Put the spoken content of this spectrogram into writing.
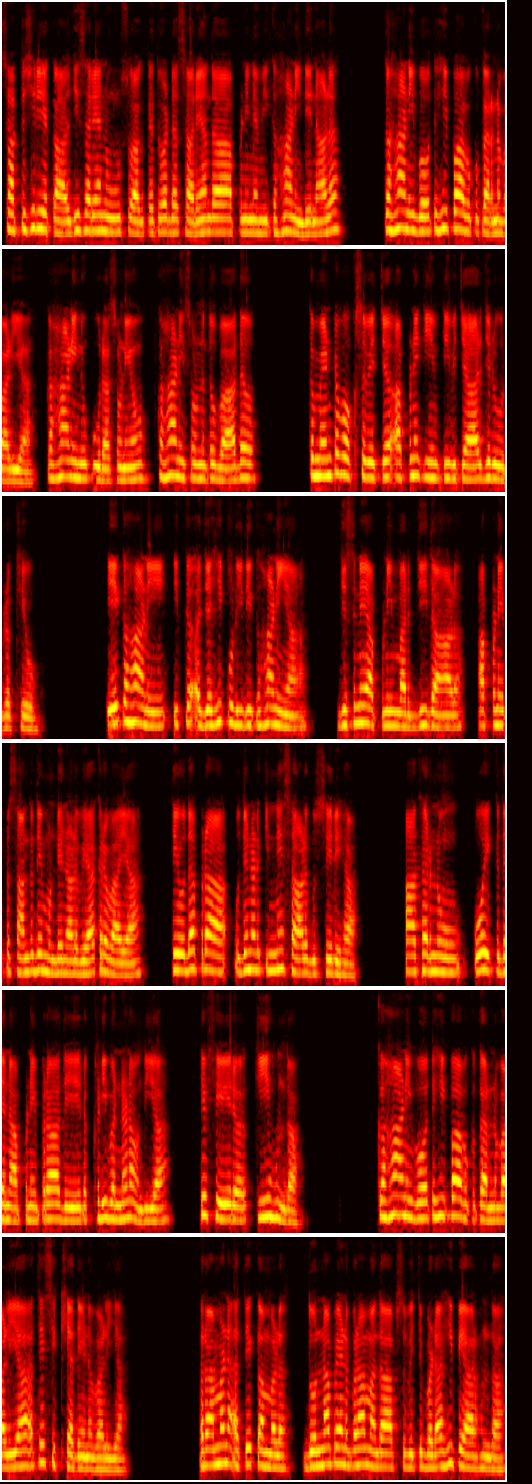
ਸਤਿ ਸ਼੍ਰੀ ਅਕਾਲ ਜੀ ਸਾਰਿਆਂ ਨੂੰ, ਸਵਾਗਤ ਹੈ ਤੁਹਾਡਾ ਸਾਰਿਆਂ ਦਾ ਆਪਣੀ ਨਵੀਂ ਕਹਾਣੀ ਦੇ ਨਾਲ। ਕਹਾਣੀ ਬਹੁਤ ਹੀ ਭਾਵੁਕ ਕਰਨ ਵਾਲੀ ਆ। ਕਹਾਣੀ ਨੂੰ ਪੂਰਾ ਸੁਣਿਓ। ਕਹਾਣੀ ਸੁਣਨ ਤੋਂ ਬਾਅਦ ਕਮੈਂਟ ਬਾਕਸ ਵਿੱਚ ਆਪਣੇ ਕੀਮਤੀ ਵਿਚਾਰ ਜ਼ਰੂਰ ਰੱਖਿਓ। ਇਹ ਕਹਾਣੀ ਇੱਕ ਅਜਿਹੀ ਕੁੜੀ ਦੀ ਕਹਾਣੀ ਆ ਜਿਸ ਨੇ ਆਪਣੀ ਮਰਜ਼ੀ ਨਾਲ ਆਪਣੇ ਪਸੰਦ ਦੇ ਮੁੰਡੇ ਨਾਲ ਵਿਆਹ ਕਰਵਾਇਆ ਤੇ ਉਹਦਾ ਭਰਾ ਉਹਦੇ ਨਾਲ ਕਿੰਨੇ ਸਾਲ ਗੁੱਸੇ ਰਿਹਾ। ਆਖਰ ਨੂੰ ਉਹ ਇੱਕ ਦਿਨ ਆਪਣੇ ਭਰਾ ਦੇ ਰੱਖੜੀ ਬੰਨਣ ਆਉਂਦੀ ਆ। ਤੇ ਫੇਰ ਕੀ ਹੁੰਦਾ? ਕਹਾਣੀ ਬਹੁਤ ਹੀ ਭਾਵੁਕ ਕਰਨ ਵਾਲੀ ਆ ਅਤੇ ਸਿੱਖਿਆ ਦੇਣ ਵਾਲੀ ਆ। ਰਮਨ ਅਤੇ ਕਮਲ ਦੋਨਾਂ ਭੈਣ ਭਰਾਵਾਂ ਦਾ ਆਪਸ ਵਿੱਚ ਬੜਾ ਹੀ ਪਿਆਰ ਹੁੰਦਾ।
